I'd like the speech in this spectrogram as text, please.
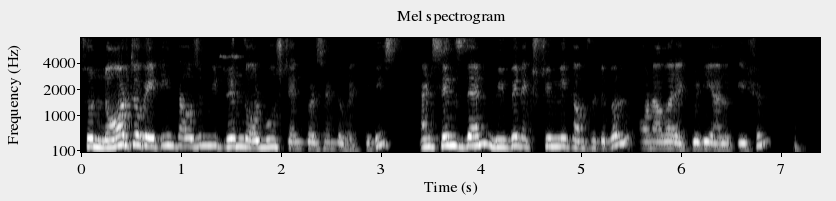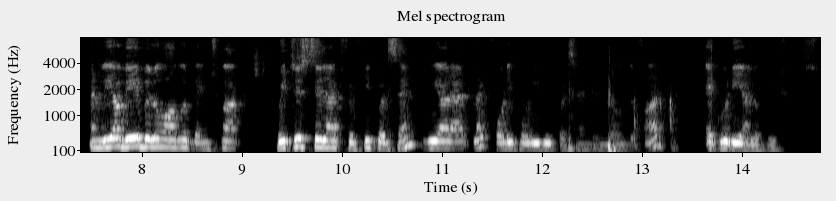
So north of 18,000, we trimmed almost 10% of equities. And since then, we've been extremely comfortable on our equity allocation and we are way below our benchmark, which is still at 50%. We are at like 40, 42% in terms of our equity allocations.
